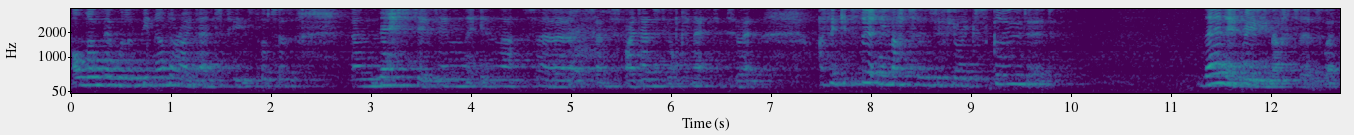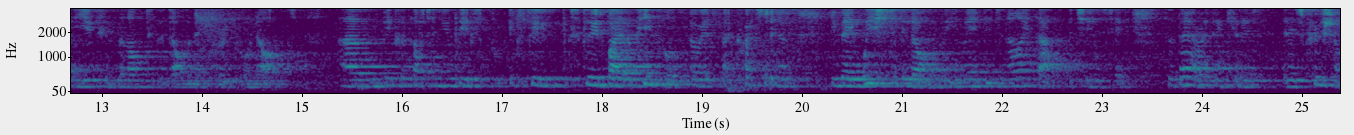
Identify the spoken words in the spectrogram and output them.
although there will have been other identities sort of um, nested in, in that uh, sense of identity or connected to it. I think it certainly matters if you're excluded. Then it really matters whether you can belong to the dominant group or not, um, because often you'll be ex excluded, excluded by other people. So it's that question of you may wish to belong, but you may be denied that opportunity. So there, I think it is it is crucial.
